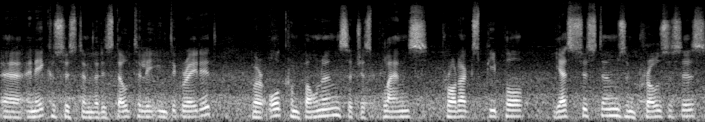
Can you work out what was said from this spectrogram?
a, an ecosystem that is totally integrated, where all components such as plants, products, people, yes, systems and processes,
